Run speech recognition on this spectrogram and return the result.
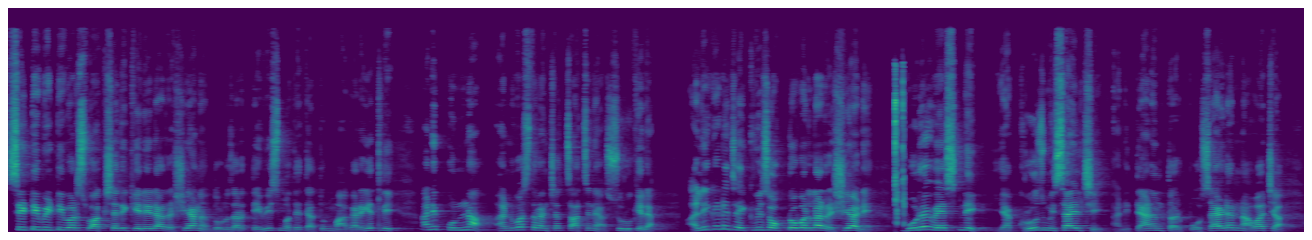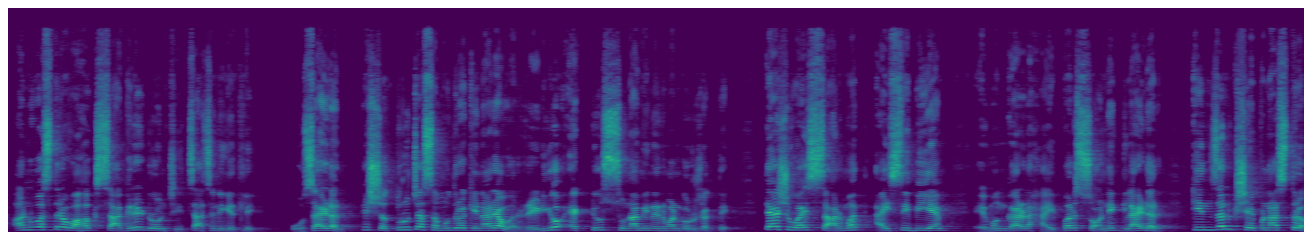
सीटीबीटीवर स्वाक्षरी केलेल्या रशियानं दोन हजार तेवीसमध्ये त्यातून माघार घेतली आणि पुन्हा अण्वस्त्रांच्या चाचण्या सुरू केल्या. अलीकडेच एकवीस ऑक्टोबरला रशियाने बुरेव्हेस्निक या क्रूज मिसाईलची आणि त्यानंतर पोसायडन नावाच्या अण्वस्त्रवाहक सागरी ड्रोनची चाचणी घेतली. पोसायडन हे शत्रूच्या समुद्र किनाऱ्यावर रेडिओ ॲक्टिव्ह सुनामी निर्माण करू शकते. त्याशिवाय Sarmat I C B M Avangard hypersonic glider Kinzhal क्षेपणास्त्र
